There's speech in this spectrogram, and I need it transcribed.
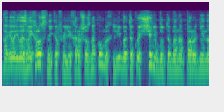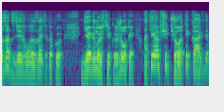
поговорила из моих родственников или хорошо знакомых, либо такое ощущение, будто бы она пару дней назад сделала, знаете, такую диагностику желтой. А ты вообще что, а ты как, и так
